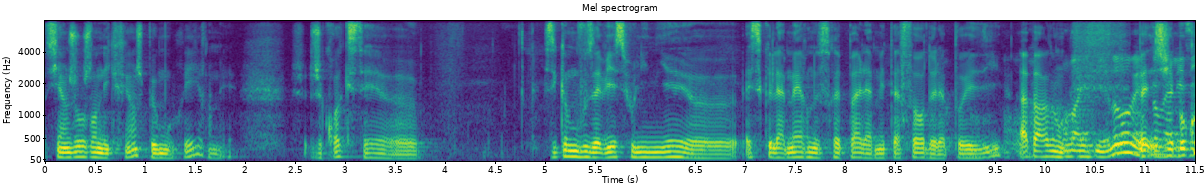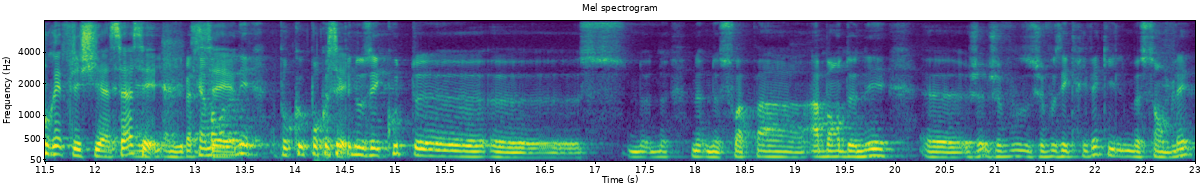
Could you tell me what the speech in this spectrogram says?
si un jour j'en écris un, je peux mourir, mais je, crois que c'est, euh, c'est comme vous aviez souligné. Euh, est-ce que la mer ne serait pas la métaphore de la poésie? Ah pardon. Ben, j'ai beaucoup réfléchi à ça. C'est parce qu'à un moment donné, pour que, pour que ceux qui nous écoutent euh, ne, ne, ne, soient pas abandonnés, euh, je, je, vous, je vous écrivais qu'il me semblait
